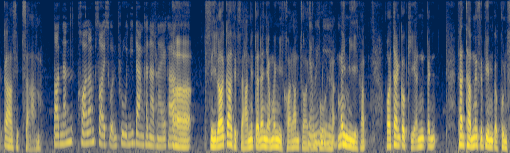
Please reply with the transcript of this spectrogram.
2493 ตอนนั้นคอลัมน์ซอยสวนพลูนี่ดังขนาดไหนคะเอ่อ 493นี่ตอนนั้นยังไม่มีคอลัมน์ซอยยัชงมไม่พูมีนะฮะไม่มีครับ เพราะท่านก็เขียนเป็นท่านทำหนังสือพิมพ์กับคุณส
